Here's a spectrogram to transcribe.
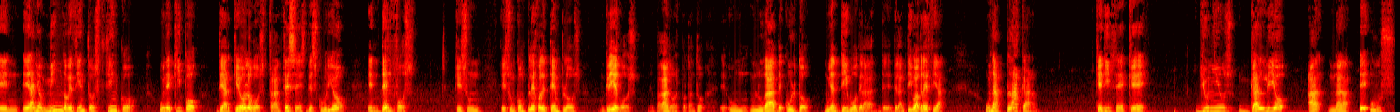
en el año 1905, un equipo de arqueólogos franceses descubrió en Delfos, que es un, es un complejo de templos griegos, paganos, por tanto, eh, un, lugar de culto muy antiguo de la, de la antigua Grecia, una placa que dice que Junius Gallio Anaeus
